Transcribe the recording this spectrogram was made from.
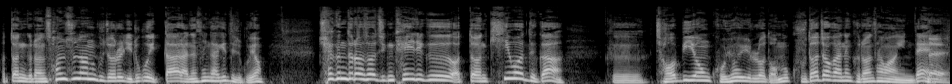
어떤 그런 선순환 구조를 이루고 있다라는 생각이 들고요. 최근 들어서 지금 K리그 어떤 키워드가 그 저비용 고효율로 너무 굳어져가는 그런 상황인데 네.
